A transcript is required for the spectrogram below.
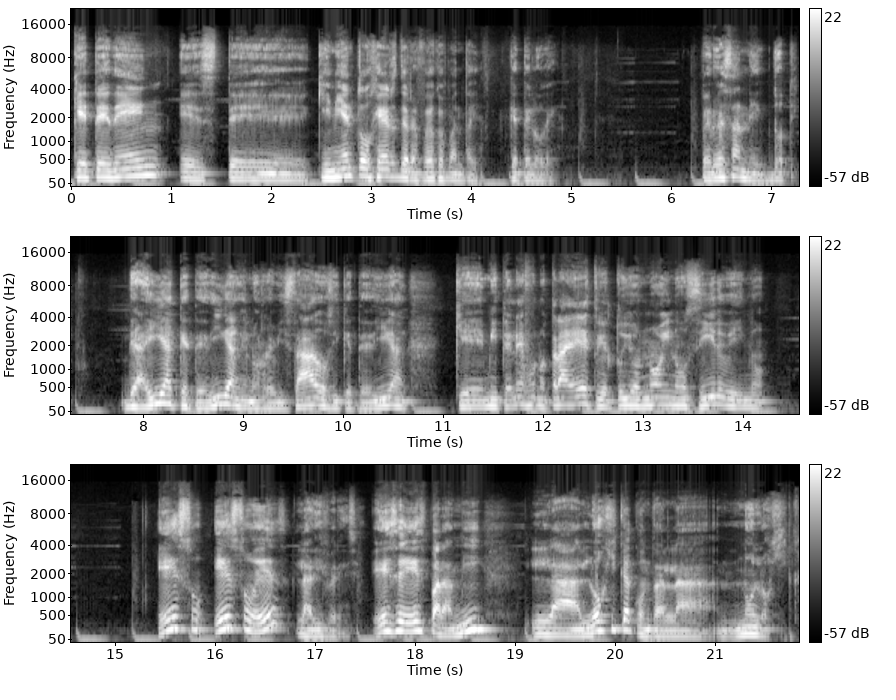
Que te den este, 500 Hz de reflejo de pantalla que te lo den. Pero es anecdótico. De ahí a que te digan en los revisados y que te digan que mi teléfono trae esto y el tuyo no y no sirve y no. Eso, eso es la diferencia. Ese es para mí la lógica contra la no lógica.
